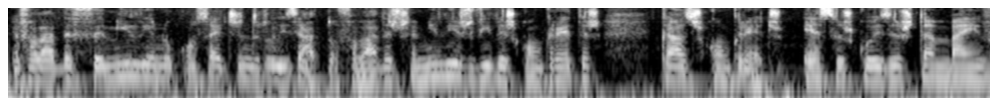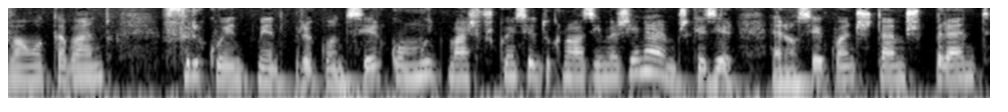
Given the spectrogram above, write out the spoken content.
a falar da família no conceito generalizado, estou a falar das famílias, vidas concretas, casos concretos. Essas coisas também vão acabando frequentemente por acontecer, com muito mais frequência do que nós imaginamos, quer dizer, a não ser quando estamos perante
